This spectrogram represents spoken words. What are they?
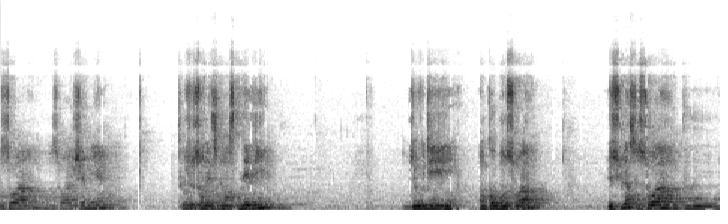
Bonsoir, bonsoir, Chemien. Toujours son excellence Davy. Je vous dis encore bonsoir. Je suis là ce soir pour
